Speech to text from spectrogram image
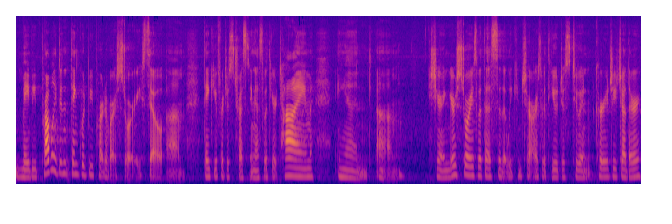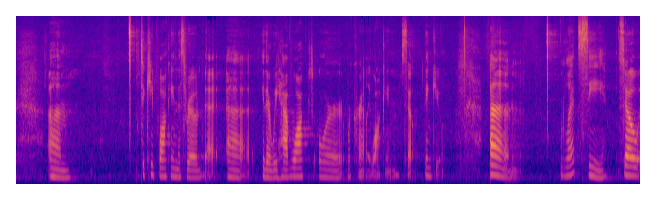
maybe probably didn't think would be part of our story. So um, thank you for just trusting us with your time and um, sharing your stories with us so that we can share ours with you just to encourage each other um, to keep walking this road that uh, either we have walked or we're currently walking. So thank you. Um, let's see. So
